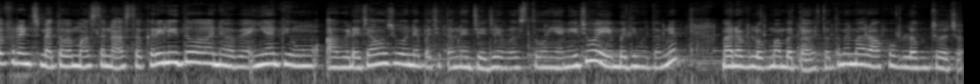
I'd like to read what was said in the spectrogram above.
તો ફ્રેન્ડ્સ મેં તો હવે મસ્ત નાસ્તો કરી લીધો અને હવે અહીંયાથી હું આગળ જાઉં છું અને પછી તમને જે જે વસ્તુ અહીંયાની જોઈએ એ બધી હું તમને મારા વ્લોગમાં બતાવીશ. તો તમે મારો આખો વ્લોગ જોજો.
